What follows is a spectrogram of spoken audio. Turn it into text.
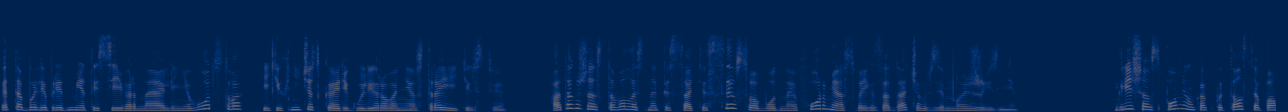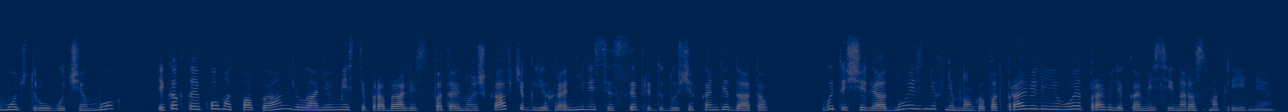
Это были предметы северное оленеводство и техническое регулирование в строительстве, а также оставалось написать эссе в свободной форме о своих задачах в земной жизни. Гриша вспомнил, как пытался помочь другу, чем мог, и как тайком от папы Ангела они вместе пробрались в потайной шкафчик, где хранились эссе предыдущих кандидатов. Вытащили одно из них, немного подправили его и отправили комиссии на рассмотрение.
